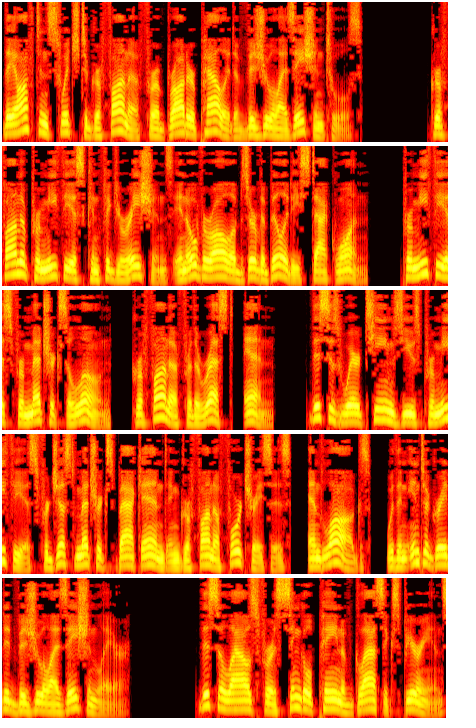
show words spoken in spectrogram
they often switch to Grafana for a broader palette of visualization tools. Grafana Prometheus configurations in overall observability stack 1. Prometheus for metrics alone, Grafana for the rest, n. This is where teams use Prometheus for just metrics backend and Grafana for traces and logs, with an integrated visualization layer. This allows for a single pane of glass experience,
